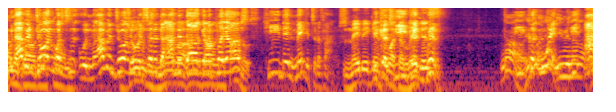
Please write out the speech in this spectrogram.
whenever underdog Jordan was, finals. whenever Jordan, Jordan was was considered the underdog in the underdog in the playoffs, finals. he didn't make it to the finals Maybe against because what he the couldn't win. No, He couldn't win. Even He- in- I- I-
